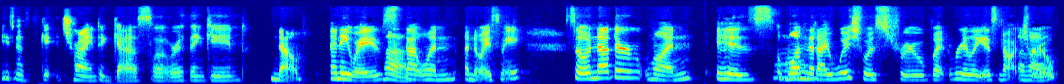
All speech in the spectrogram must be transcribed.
He's just get, trying to guess what we're thinking. No. Anyways, Huh. that one annoys me. So another one is one that I wish was true, but really is not Uh-huh. true.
